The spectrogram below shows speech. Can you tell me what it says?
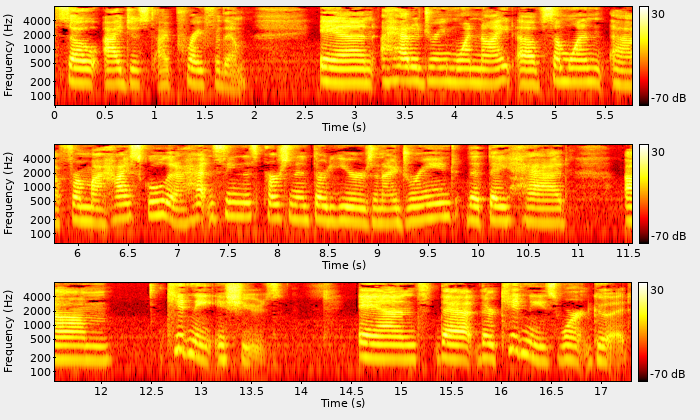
So I just I pray for them. And I had a dream one night of someone uh, from my high school that I hadn't seen this person in 30 years. And I dreamed that they had um, kidney issues and that their kidneys weren't good.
